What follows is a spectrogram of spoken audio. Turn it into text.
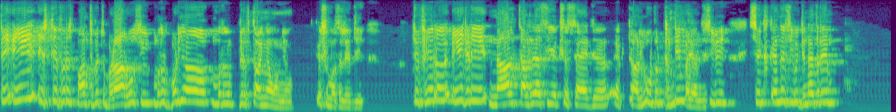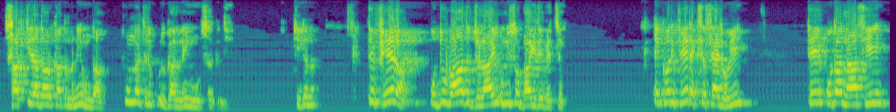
ਤੇ ਇਹ ਇਸ ਤੇ ਫਿਰ ਪੰਥ ਵਿੱਚ ਬੜਾ ਰੋਹ ਸੀ, ਮਤਲਬ ਬੜੀਆਂ ਮਤਲਬ ਗ੍ਰਿਫਤਾਰੀਆਂ ਹੋਈਆਂ ਇਸ ਮਸਲੇ ਦੀ। ਤੇ ਫਿਰ ਇਹ ਜਿਹੜੇ ਨਾਲ ਚੱਲ ਰਿਹਾ ਸੀ ਐਕਸਰਸਾਈਜ਼ ਐਕਟ ਵਾਲੀ ਉਹ ਫਿਰ ਠੰਡੀ ਪੈ ਜਾਂਦੀ ਸੀ ਵੀ ਸਿੱਖ ਕਹਿੰਦੇ ਸੀ ਵੀ ਜਿੰਨਾ ਚਿਰ ਸਖਤੀ ਦਾ ਦੌਰ ਖਤਮ ਨਹੀਂ ਹੁੰਦਾ, ਉਹਨਾਂ ਚਿਰ ਕੋਈ ਗੱਲ ਨਹੀਂ ਹੋ ਸਕਦੀ। ਠੀਕ ਹੈ ਨਾ? ਤੇ ਫਿਰ ਉਦੋਂ ਬਾਅਦ ਜੁਲਾਈ 1922 ਦੇ ਵਿੱਚ ਇੱਕ ਵਾਰੀ ਫਿਰ ਐਕਸਰਸਾਈਜ਼ ਹੋਈ ਤੇ ਉਹਦਾ ਨਾਂ ਸੀ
